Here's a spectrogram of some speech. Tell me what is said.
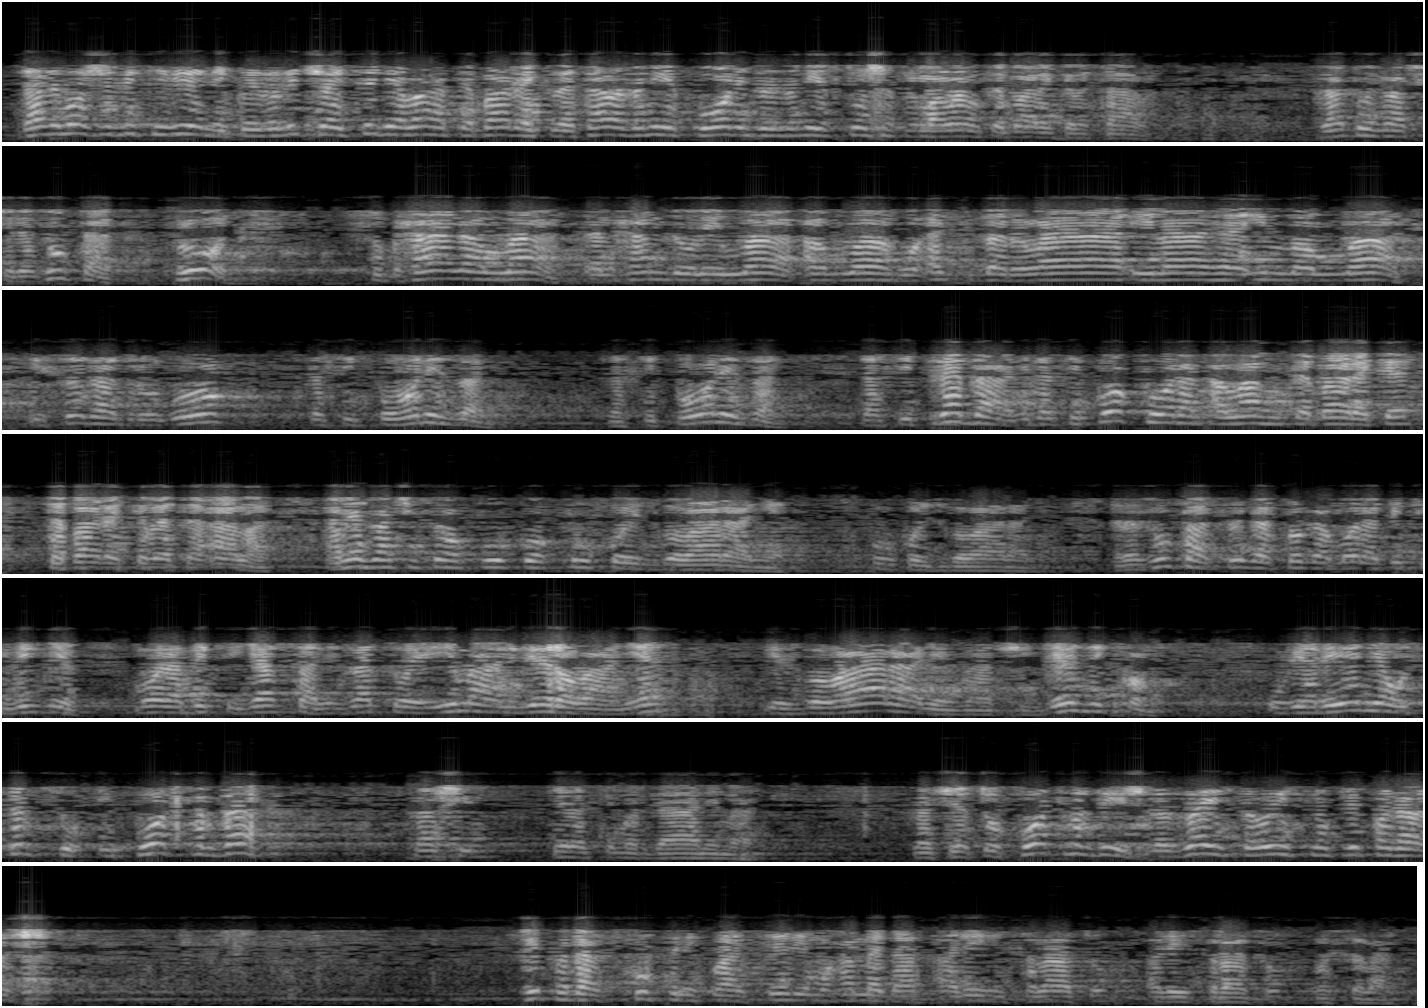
Da li može biti vjernik koji veliča i cilje Allaha te bareke ve ta'ala da nije ponizan, da nije skrušen prema Allahu te bareke ve ta'ala? Zato znači rezultat, plod, Subhanallah, Alhamdulillah, Allahu Akbar, La ilaha illa Allah i svega drugog, da si ponizan, da si ponizan, da si predan i da si pokoran Allahu te bareke, te bareke ve ta'ala. A ne znači samo puko, puko izgovaranje. Puko izgovaranje. Rezultat svega toga mora biti vidljiv, mora biti jasan i zato je iman vjerovanje, izgovaranje, znači jezikom, uvjerenje u srcu i potvrda našim tjelesnim organima. Znači da to potvrdiš, da zaista uistinu pripadaš pripada skupini koja slijedi Muhammeda alihi salatu, alihi salatu wasalam.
